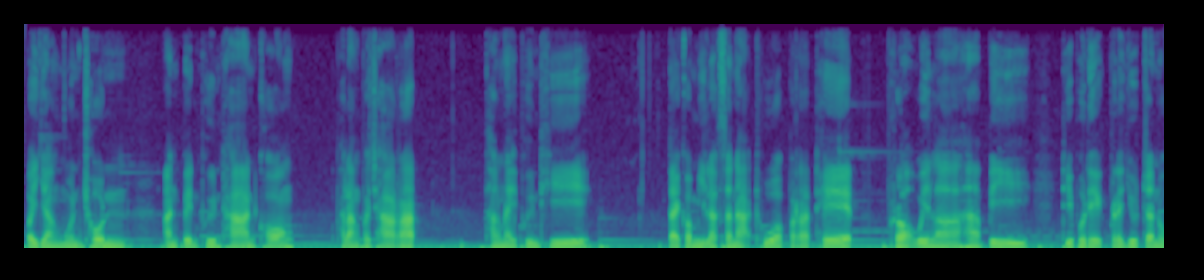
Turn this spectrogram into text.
ไปยังมวลชน อันเป็นพื้นฐานของพลังประชารัฐ ทั้งในพื้นที่ แต่ก็มีลักษณะทั่วประเทศ เพราะเวลา 5 ปีที่พลเอกประยุทธ์จันทร์โอ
